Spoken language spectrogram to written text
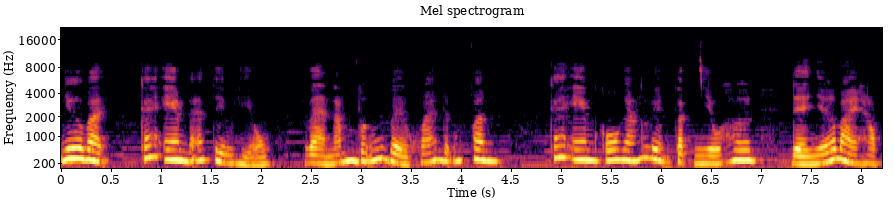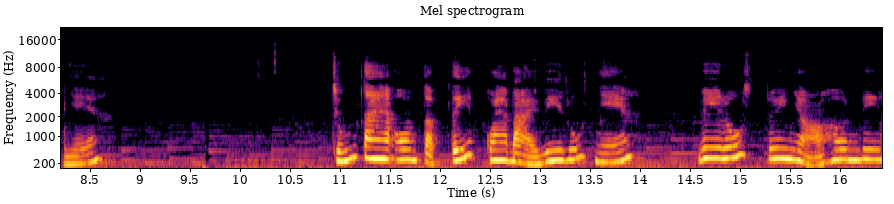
Như vậy, các em đã tìm hiểu và nắm vững về khóa lưỡng phân. Các em cố gắng luyện tập nhiều hơn để nhớ bài học nhé. Chúng ta ôn tập tiếp qua bài virus nhé virus tuy nhỏ hơn vi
